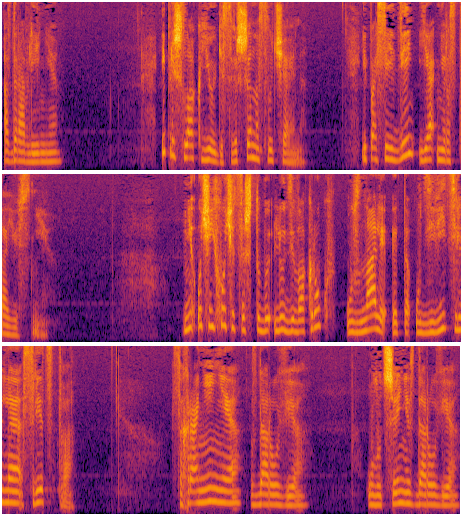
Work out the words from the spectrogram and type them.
оздоровления. И пришла к йоге совершенно случайно. И по сей день я не расстаюсь с ней. Мне очень хочется, чтобы люди вокруг узнали это удивительное средство сохранения здоровья, улучшения здоровья,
